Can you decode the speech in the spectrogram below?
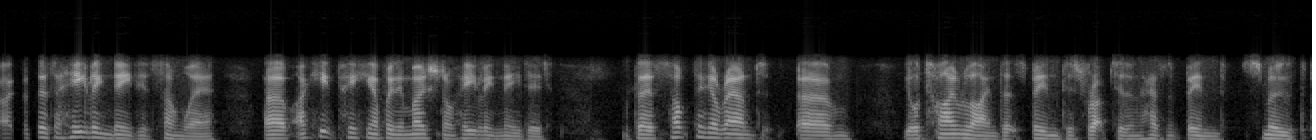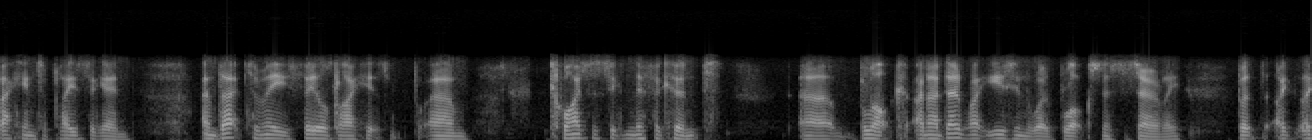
I, there's a healing needed somewhere. Um, I keep picking up an emotional healing needed. There's something around um, your timeline that's been disrupted and hasn't been smoothed back into place again, and that to me feels like it's um, quite a significant uh, block. And I don't like using the word blocks necessarily, but I, I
